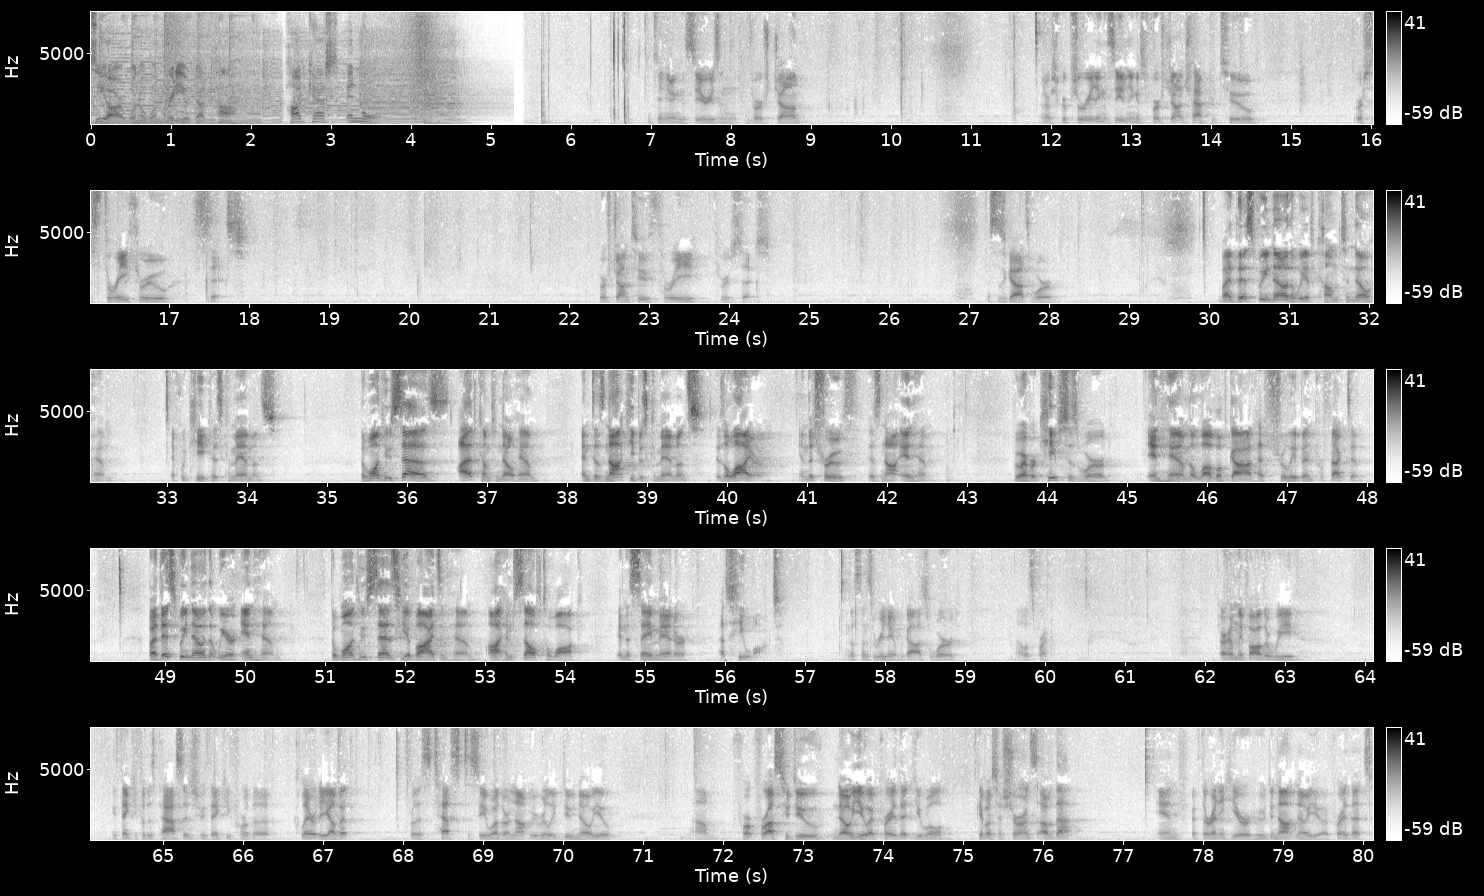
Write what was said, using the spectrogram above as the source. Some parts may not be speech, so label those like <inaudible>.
CR101radio.com, podcasts, and more. Continuing the series in 1 John. And our scripture reading this evening is 1 John chapter 2, verses 3 through 6. 1 John 2, 3 through 6. This is God's word. By this we know that we have come to know him, if we keep his commandments. The one who says, I have come to know him, and does not keep his commandments, is a liar, and the truth is not in him. Whoever keeps his word, in him the love of God has truly been perfected. By this we know that we are in him. The one who says he abides in him ought himself to walk in the same manner as he walked. This is the reading of God's word. Uh, let's pray. Our Heavenly Father, we, we thank you for this passage. We thank you for the clarity of it, for this test to see whether or not we really do know you. Um, for, for us who do know you, I pray that you will give us assurance of that. And if there are any here who do not know you, I pray that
